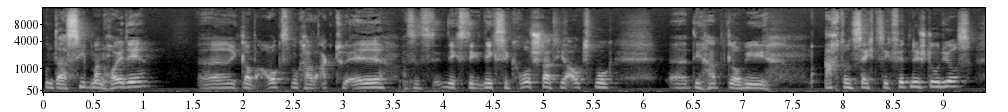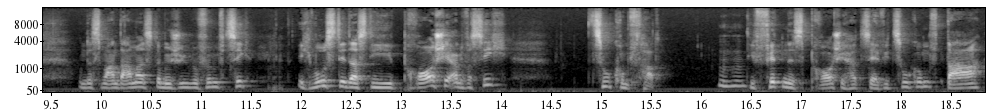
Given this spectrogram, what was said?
und das sieht man heute, äh, ich glaube, Augsburg hat aktuell, also die nächste, nächste Großstadt hier, Augsburg, äh, die hat, glaube ich, 68 Fitnessstudios und das waren damals, glaube ich, schon über 50. Ich wusste, dass die Branche an für sich Zukunft hat. Die Fitnessbranche hat sehr viel Zukunft, da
